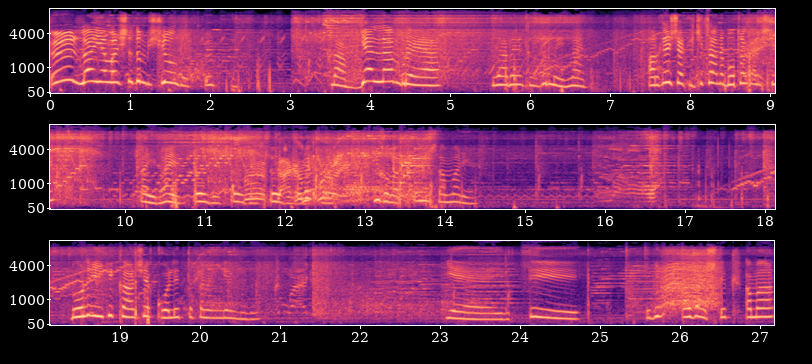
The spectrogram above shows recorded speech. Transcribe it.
Öl lan yavaşladım bir şey oldu. Öl. Lan gel lan buraya. Ya beni kızdırmayın lan. Arkadaşlar iki tane bota karşı. Hayır hayır öleceğiz öleceğiz öleceğiz. Yıka bak ölürsem var ya. Bu arada iyi ki karşıya Colette falan gelmedi. Yay bitti. Bugün az açtık ama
